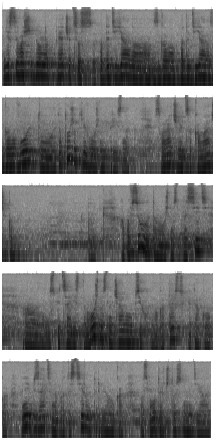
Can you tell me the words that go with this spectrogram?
Если ваш ребенок прячется под одеяло, с голов... под одеяло с головой, то это тоже тревожный признак. Сворачивается калачиком. Обо всем этом можно спросить а, у специалиста, можно сначала у психолога, то есть у педагога. Они обязательно протестируют ребенка, посмотрят, что с ним делать.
